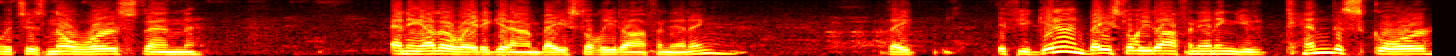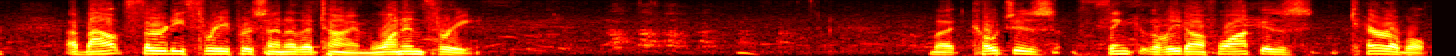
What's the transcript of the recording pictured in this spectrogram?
Which is no worse than any other way to get on base to lead off an inning. They, if you get on base to lead off an inning, you tend to score about 33% of the time, one in three. But coaches think the leadoff walk is terrible.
